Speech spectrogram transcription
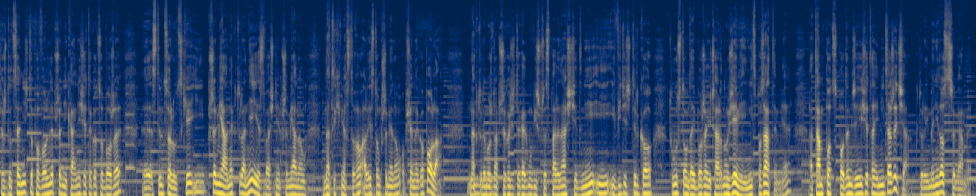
też docenić to powolne przenikanie się tego, co Boże e, z tym, co ludzkie i przemianę, która nie jest właśnie przemianą natychmiastową, ale jest tą przemianą obsianego pola na które można przechodzić, tak jak mówisz, przez paręnaście dni i, i, widzieć tylko tłustą, daj Boże, i czarną ziemię i nic poza tym, nie? A tam pod spodem dzieje się tajemnica życia, której my nie dostrzegamy,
